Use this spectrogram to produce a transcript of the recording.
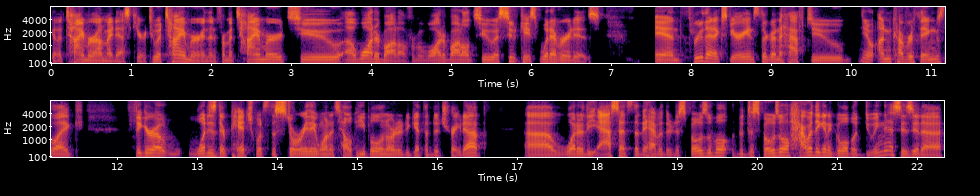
got a timer on my desk here to a timer, and then from a timer to a water bottle, from a water bottle to a suitcase, whatever it is. And through that experience, they're going to have to, you know, uncover things like figure out what is their pitch, what's the story they want to tell people in order to get them to trade up. Uh, what are the assets that they have at their disposal? Disposal. How are they going to go about doing this? Is it a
